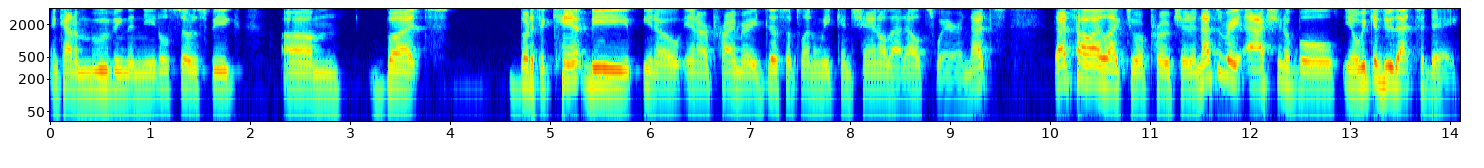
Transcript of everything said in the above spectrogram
and kind of moving the needle so to speak um, but but if it can't be you know in our primary discipline we can channel that elsewhere and that's that's how i like to approach it and that's a very actionable you know we can do that today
